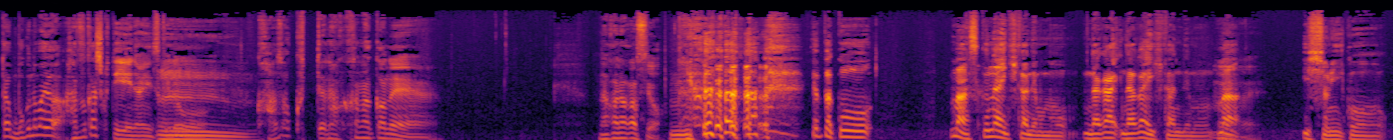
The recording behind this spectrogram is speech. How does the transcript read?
多分僕の場合は恥ずかしくて言えないんですけど、家族ってなかなかねなかなかっすよ。やっぱこうまあ少ない期間でも長い長い期間でもまあ、はいはい。一緒にこう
